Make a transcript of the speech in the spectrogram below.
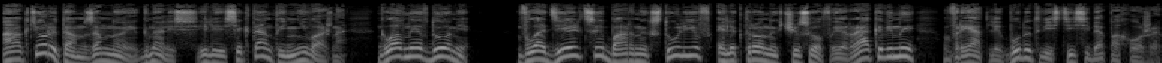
А актеры там за мной гнались или сектанты, неважно. Главное в доме. Владельцы барных стульев, электронных часов и раковины вряд ли будут вести себя похоже.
